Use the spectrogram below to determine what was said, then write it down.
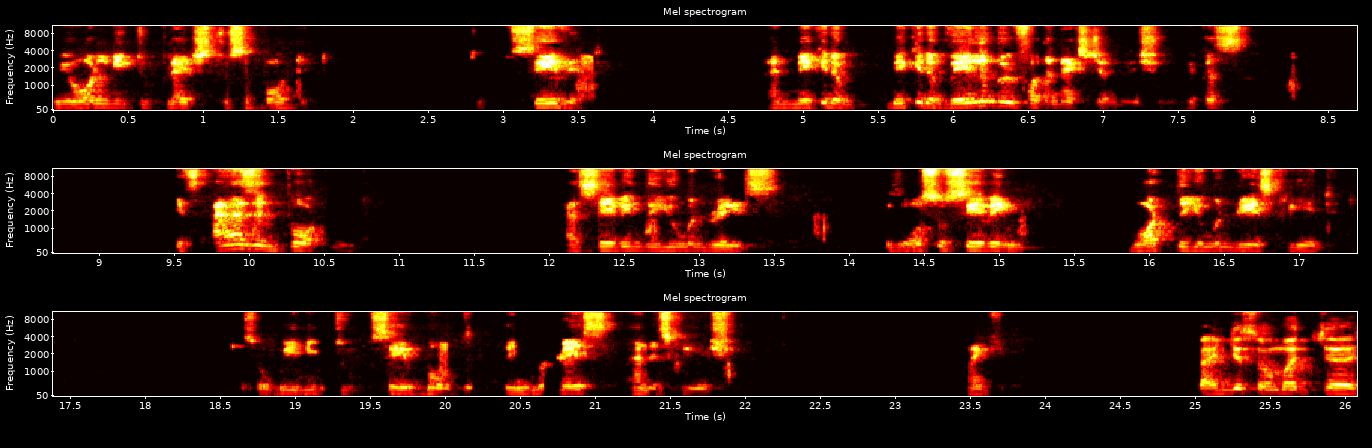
we all need to pledge to support it, to save it, and make it a, make it available for the next generation because it's as important as saving the human race is also saving what the human race created. So we need to save both the human race and its creation. Thank you. Thank you so much, uh,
